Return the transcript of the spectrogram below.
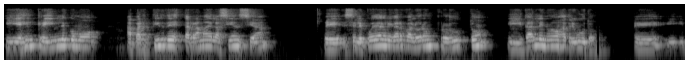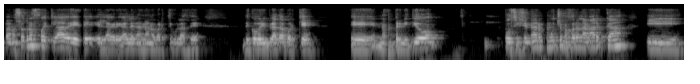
y es increíble cómo a partir de esta rama de la ciencia eh, se le puede agregar valor a un producto y darle nuevos atributos. Eh, y, y, para nosotros fue clave el agregarle las nanopartículas de, de cobre y plata porque eh, nos permitió posicionar mucho mejor a la marca y,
